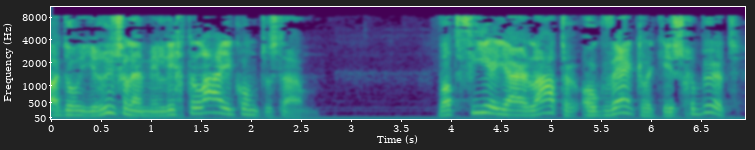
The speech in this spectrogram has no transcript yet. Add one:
waardoor Jeruzalem in lichte laaien komt te staan. Wat vier jaar later ook werkelijk is gebeurd.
